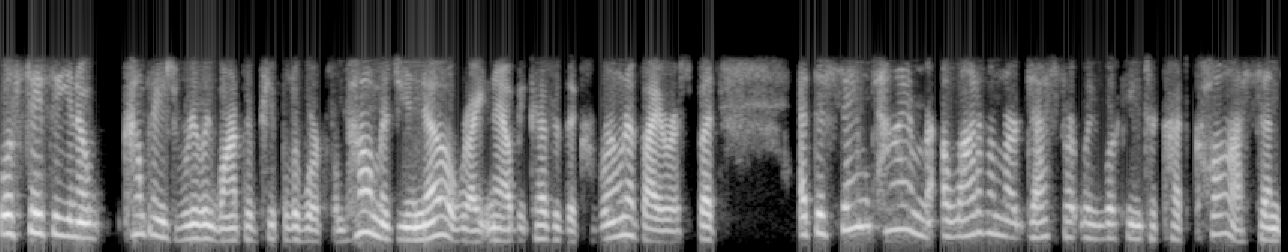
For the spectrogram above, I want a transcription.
Well, Stacy, you know, companies really want their people to work from home, as you know, right now because of the coronavirus. But at the same time, a lot of them are desperately looking to cut costs. And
